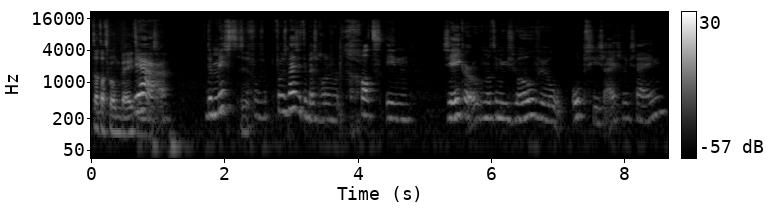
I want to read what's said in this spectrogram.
dat dat gewoon beter ja. De mist, Ja. volgens, volgens mij zit er best wel een soort gat in. Zeker ook omdat er nu zoveel opties eigenlijk zijn.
